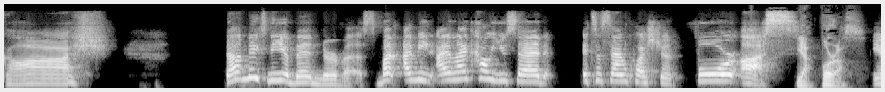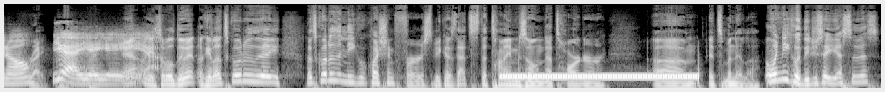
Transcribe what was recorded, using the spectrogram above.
gosh. That makes me a bit nervous. But I mean, I like how you said it's a Sam question for us. Yeah, for us. You know? Right, Yeah, right, yeah, right. yeah, yeah. Okay, so we'll do it. Okay, let's go to the let's go to the Nico question first because that's the time zone that's harder. Um, it's Manila. Oh, and Nico, did you say yes to this?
